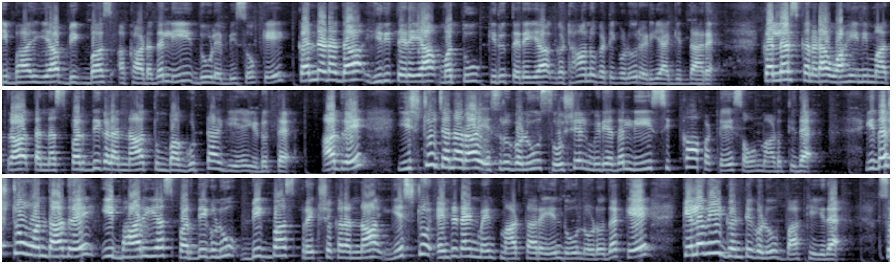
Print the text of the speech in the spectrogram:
ಈ ಬಾರಿಯ ಬಿಗ್ ಬಾಸ್ ಅಖಾಡದಲ್ಲಿ ಧೂಳೆಬ್ಬಿಸೋಕೆ ಕನ್ನಡದ ಹಿರಿತೆರೆಯ ಮತ್ತು ಕಿರುತೆರೆಯ ಘಟಾನುಘಟಿಗಳು ರೆಡಿಯಾಗಿದ್ದಾರೆ. ಕಲರ್ಸ್ ಕನ್ನಡ ವಾಹಿನಿ ಮಾತ್ರ ತನ್ನ ಸ್ಪರ್ಧಿಗಳನ್ನ ತುಂಬಾ ಗುಟ್ಟಾಗಿಯೇ ಇಡುತ್ತೆ. ಆದ್ರೆ ಇಷ್ಟು ಜನರ ಹೆಸರುಗಳು ಸೋಷಿಯಲ್ ಮೀಡಿಯಾದಲ್ಲಿ ಸಿಕ್ಕಾಪಟ್ಟೆ ಸೌಂಡ್ ಮಾಡುತ್ತಿದೆ. ಇದಷ್ಟು ಒಂದಾದ್ರೆ ಈ ಬಾರಿಯ ಸ್ಪರ್ಧಿಗಳು ಬಿಗ್ ಬಾಸ್ ಪ್ರೇಕ್ಷಕರನ್ನ ಎಷ್ಟು ಎಂಟರ್ಟೈನ್ಮೆಂಟ್ ಮಾಡ್ತಾರೆ ಎಂದು ನೋಡೋದಕ್ಕೆ ಕೆಲವೇ ಗಂಟೆಗಳು ಬಾಕಿ ಇದೆ. ಸೊ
